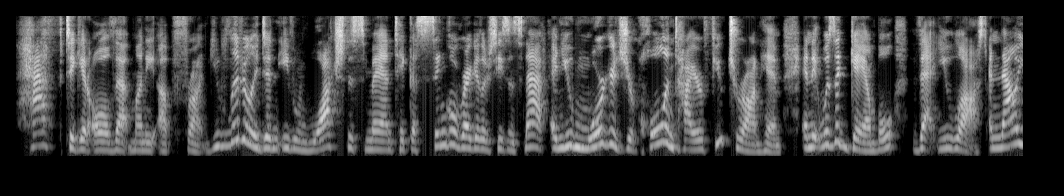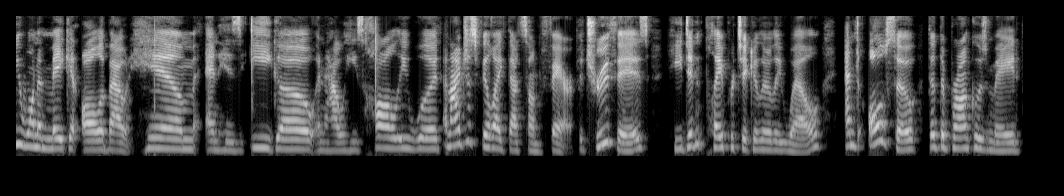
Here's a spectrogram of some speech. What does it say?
have to get all of that money up front. You literally didn't even watch this man take a single regular season snap and you mortgaged your whole entire future on him. And it was a gamble that you lost. And now you want to make it all about him and his ego and how he's Hollywood. And I just feel like that's unfair. The truth is, he didn't play particularly well, and also that the Broncos made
